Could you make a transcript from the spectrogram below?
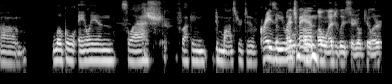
um, local alien slash fucking demonstrative crazy rich man. allegedly serial killer.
